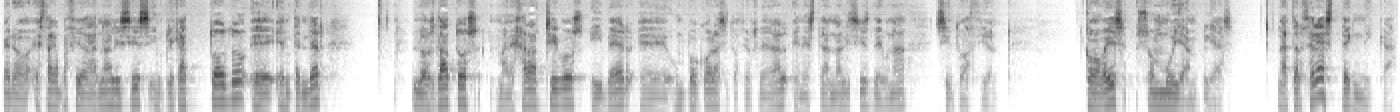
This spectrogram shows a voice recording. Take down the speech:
Pero esta capacidad de análisis implica todo, eh, entender los datos, manejar archivos y ver eh, un poco la situación general en este análisis de una situación. Como veis, son muy amplias. La tercera es técnica.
